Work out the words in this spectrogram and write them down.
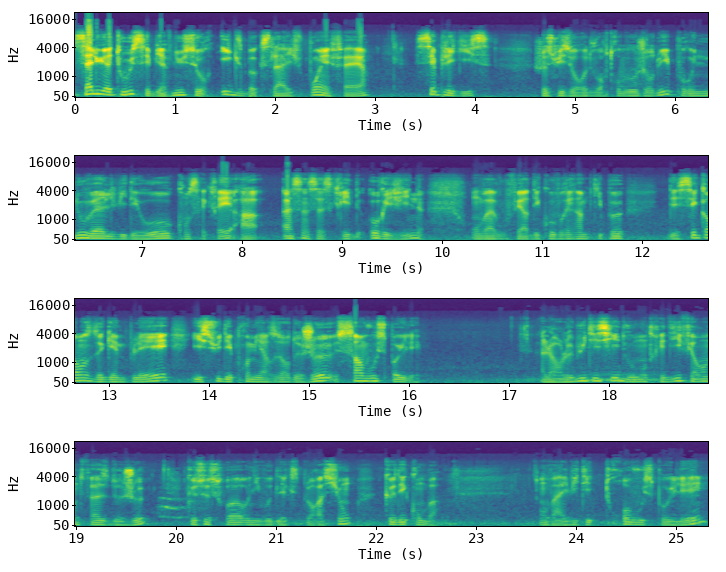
Salut à tous et bienvenue sur xboxlive.fr, c'est Plegis. Je suis heureux de vous retrouver aujourd'hui pour une nouvelle vidéo consacrée à Assassin's Creed Origins. On va vous faire découvrir un petit peu des séquences de gameplay issues des premières heures de jeu sans vous spoiler. Alors le but ici est de vous montrer différentes phases de jeu, que ce soit au niveau de l'exploration que des combats. On va éviter de trop vous spoiler.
